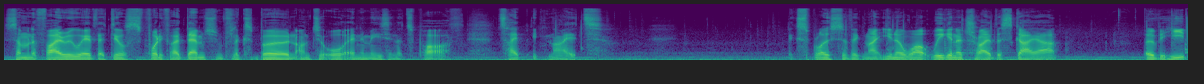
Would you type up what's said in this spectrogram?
Summon a fiery wave that deals 45 damage and inflicts burn onto all enemies in its path. Type Ignite. Explosive Ignite. You know what? We're going to try this guy out. Overheat.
